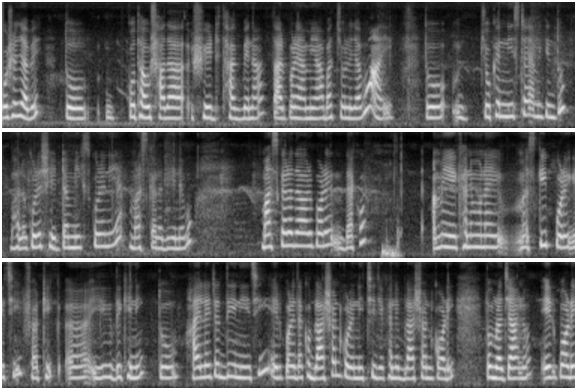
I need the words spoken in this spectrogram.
বসে যাবে, তো কোথাও সাদা শেড থাকবে না। তারপরে আমি আবার চলে যাব আয়ে। তো চোখের নিচটায় আমি কিন্তু ভালো করে শেডটা মিক্স করে নিয়ে মাস্কারা দিয়ে নেব। মাস্কারা দেওয়ার পরে দেখো, আমি এখানে মনে হয় স্কিপ করে গেছি, সঠিক ইয়ে দেখিনি তো হাইলাইটার দিয়ে নিয়েছি, এরপরে দেখো ব্লাশ অন করে নিচ্ছি, যেখানে ব্লাশ অন করে, তোমরা জানো। এরপরে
